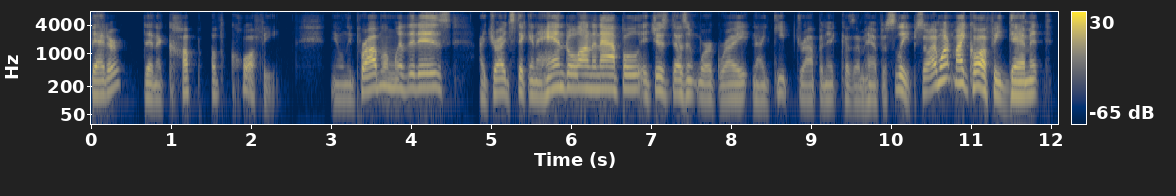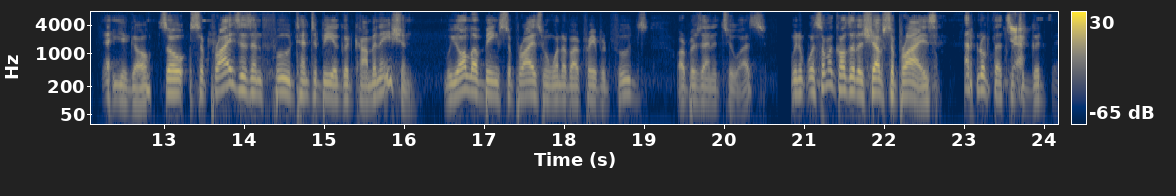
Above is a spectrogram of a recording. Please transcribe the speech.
better than a cup of coffee. The only problem with it is I tried sticking a handle on an apple, it just doesn't work right, and I keep dropping it because I'm half asleep. So I want my coffee, damn it. There you go. So surprises and food tend to be a good combination. We all love being surprised when one of our favorite foods are presented to us. When, when someone calls it a chef surprise, I don't know if that's such a good thing.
